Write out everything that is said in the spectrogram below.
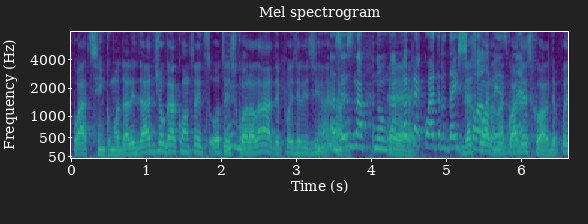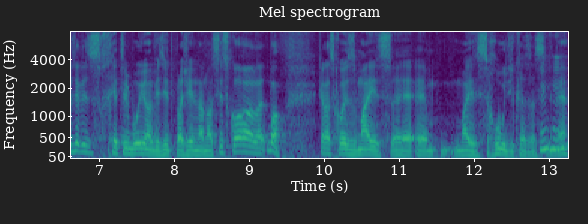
quatro, cinco modalidades, jogar contra outra uhum. escola lá, depois eles iam. Às ah, vezes na, no, na é, própria quadra da escola. Da escola, mesmo, na quadra né? da escola. Depois eles retribuíam a visita pra gente na nossa escola. Bom, aquelas coisas mais, é, é, mais rúdicas, assim, uhum. né?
